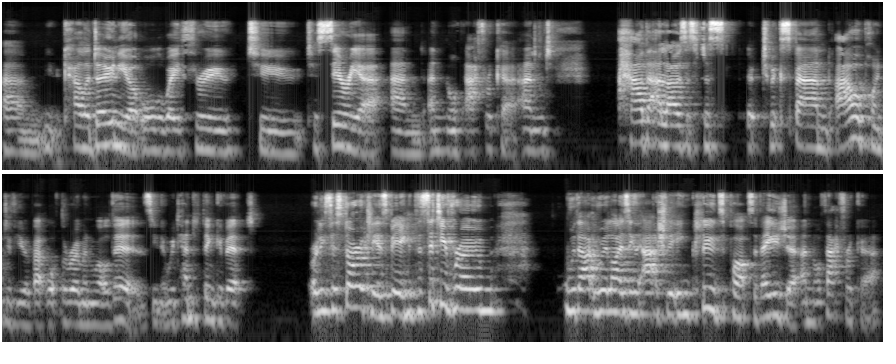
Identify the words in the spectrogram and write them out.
um, you know, Caledonia all the way through to to Syria and and North Africa, and how that allows us to to expand our point of view about what the Roman world is. You know, we tend to think of it, or at least historically, as being the city of Rome, without realizing it actually includes parts of Asia and North Africa,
